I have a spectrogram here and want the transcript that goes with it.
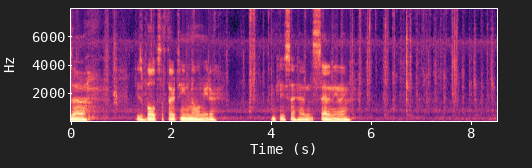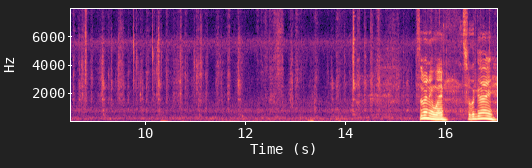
These uh, these bolts are 13 millimeter. In case I hadn't said anything. So anyway, so the guy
